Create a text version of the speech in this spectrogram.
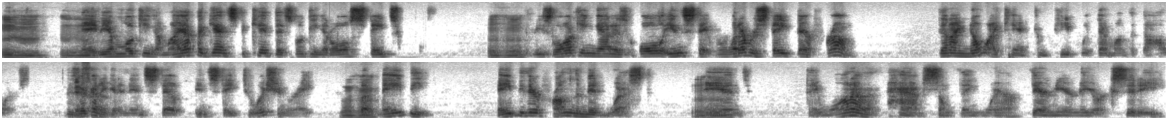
Mm-hmm. Mm-hmm. Maybe I'm looking. Am I up against the kid that's looking at all state schools? Mm-hmm. If he's looking at his all in state, for whatever state they're from, then I know I can't compete with them on the dollars because they're going to get an in-state, in-state tuition rate. Mm-hmm. But maybe, maybe they're from the Midwest mm-hmm. and they want to have something where they're near New York City,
